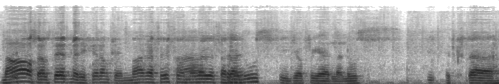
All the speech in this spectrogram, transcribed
No, o sea, ustedes me dijeron que no hagas eso, Ah. no vayas a la luz, y yo fui a la luz. Es que está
